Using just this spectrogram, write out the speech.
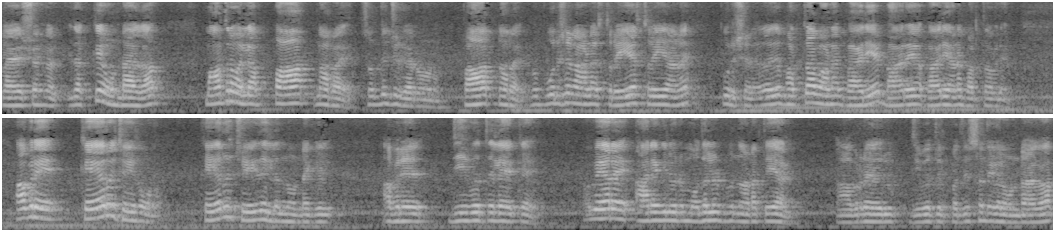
ക്ലേശങ്ങൾ ഇതൊക്കെ ഉണ്ടാകാം. മാത്രമല്ല പാർട്ട്ണറെ ശ്രദ്ധിച്ചു കേട്ടോണം പാർട്ട്ണറെ ഇപ്പോൾ പുരുഷനാണ് സ്ത്രീയെ സ്ത്രീയാണ് പുരുഷൻ അതായത് ഭർത്താവാണ് ഭാര്യയെ ഭാര്യ ഭാര്യയാണ് ഭർത്താവിനെ. അവരെ കെയർ ചെയ്തോണം. കെയർ ചെയ്തില്ലെന്നുണ്ടെങ്കിൽ അവർ ജീവിതത്തിലേക്ക് വേറെ ആരെങ്കിലും ഒരു മുതലെടുപ്പ് നടത്തിയാൽ അവരുടെ ഒരു ജീവിതത്തിൽ പ്രതിസന്ധികൾ ഉണ്ടാകാം.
